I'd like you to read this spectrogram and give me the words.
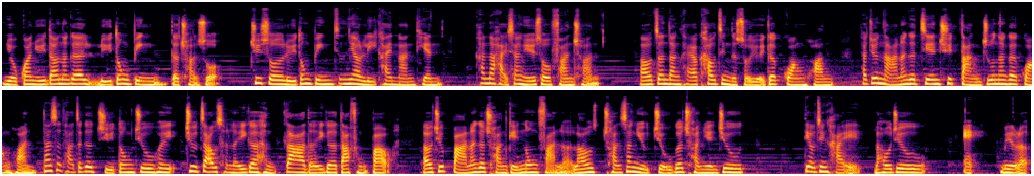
有关于到那个吕洞宾的传说。据说吕洞宾正要离开南天。看到海上有一艘帆船，然后正当他要靠近的时候，有一个光环，他就拿那个剑去挡住那个光环，但是他这个举动就会就造成了一个很大的一个大风暴，然后就把那个船给弄翻了，然后船上有九个船员就掉进海，然后就哎没有了，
